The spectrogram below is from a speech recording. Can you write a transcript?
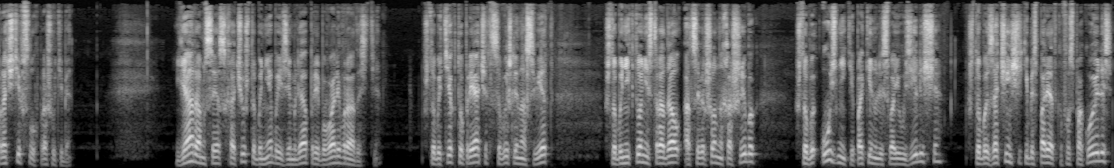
Прочти вслух, прошу тебя. Я, Рамсес, хочу, чтобы небо и земля пребывали в радости, чтобы те, кто прячется, вышли на свет, чтобы никто не страдал от совершенных ошибок, чтобы узники покинули свои узилища, чтобы зачинщики беспорядков успокоились,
